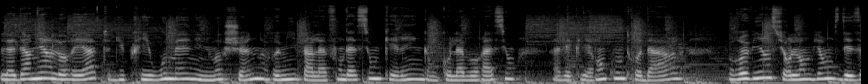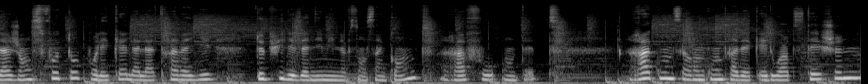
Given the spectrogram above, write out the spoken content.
la dernière lauréate du prix Women in Motion, remis par la Fondation Kering en collaboration avec les Rencontres d'Arles, revient sur l'ambiance des agences photo pour lesquelles elle a travaillé depuis les années 1950, RAFO en tête, raconte sa rencontre avec Edward Station,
